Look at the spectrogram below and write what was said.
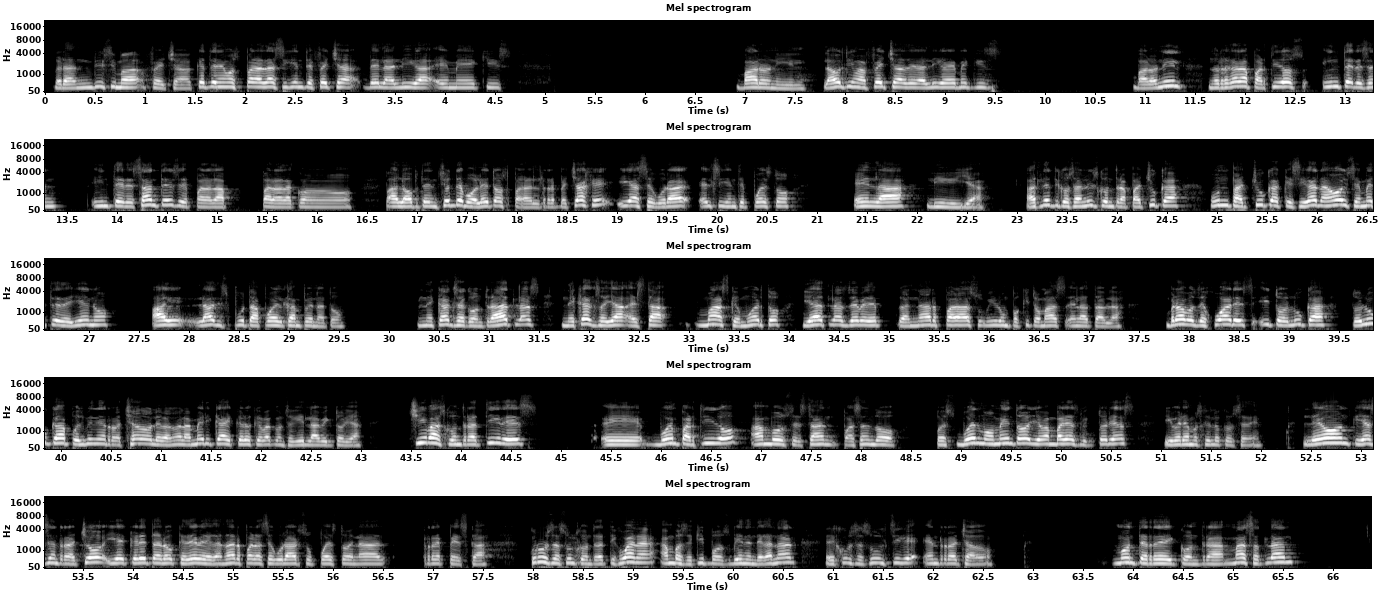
Grandísima fecha. ¿Qué tenemos para la siguiente fecha de la Liga MX varonil? La última fecha de la Liga MX varonil nos regala partidos interesantes eh, para la, para, la, para la obtención de boletos para el repechaje y asegurar el siguiente puesto en la liguilla. Atlético San Luis contra Pachuca, un Pachuca que si gana hoy se mete de lleno a la disputa por el campeonato. Necaxa contra Atlas. Necaxa ya está más que muerto y Atlas debe de ganar para subir un poquito más en la tabla. Bravos de Juárez y Toluca. Toluca pues viene rachado, le ganó al América y creo que va a conseguir la victoria. Chivas contra Tigres. Eh, buen partido. Ambos están pasando pues buen momento, llevan varias victorias y veremos qué es lo que sucede. León que ya se enrachó y el Querétaro que debe de ganar para asegurar su puesto en la repesca. Cruz Azul contra Tijuana, ambos equipos vienen de ganar, el Cruz Azul sigue enrachado. Monterrey contra Mazatlán,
